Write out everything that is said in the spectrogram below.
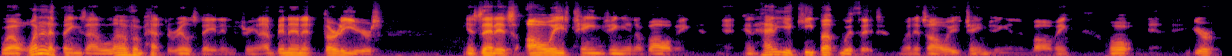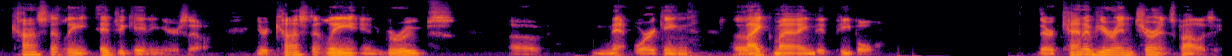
Well, one of the things I love about the real estate industry, and I've been in it 30 years, is that it's always changing and evolving. And how do you keep up with it when it's always changing and evolving? Well, you're constantly educating yourself. You're constantly in groups of networking like minded people. They're kind of your insurance policy.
